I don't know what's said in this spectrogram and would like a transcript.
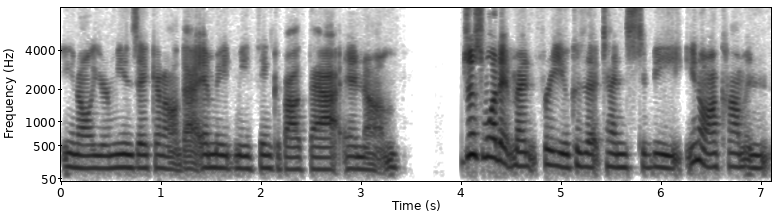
you know, your music and all that, it made me think about that and um just what it meant for you because that tends to be, you know, a common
